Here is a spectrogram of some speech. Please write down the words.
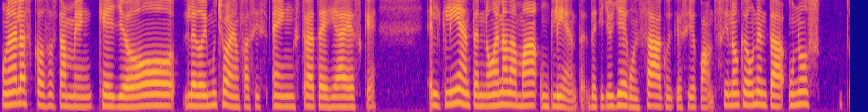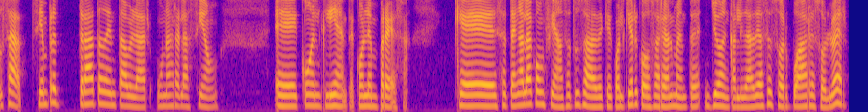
una de las cosas también que yo le doy mucho énfasis en estrategia es que el cliente no es nada más un cliente, de que yo llego en saco y qué sé yo cuánto, sino que uno enta- unos, o sea, siempre trata de entablar una relación eh, con el cliente, con la empresa, que se tenga la confianza, tú sabes, de que cualquier cosa realmente yo en calidad de asesor pueda resolver.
